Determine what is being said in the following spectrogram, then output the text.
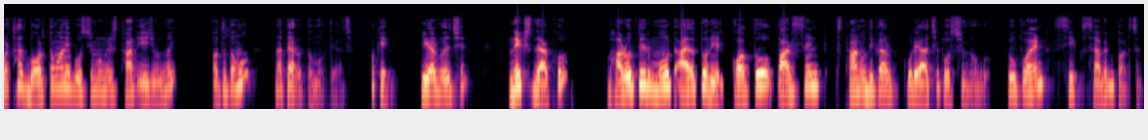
অর্থাৎ বর্তমানে পশ্চিমবঙ্গের স্থান এই জন্যই কততম না তেরোতমতে আছে। ওকে ক্লিয়ার হয়েছে। নেক্সট দেখো, ভারতের মোট আয়তনের কত পার্সেন্ট স্থান অধিকার করে আছে Paschimbanga? Two point six seven percent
